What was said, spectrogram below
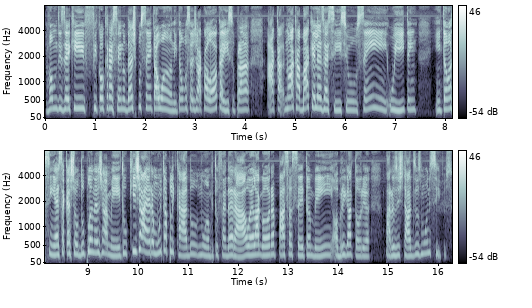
Vamos dizer que ficou crescendo 10% ao ano. Então Então você já coloca isso para não acabar aquele exercício sem o item. Então, assim, essa questão do planejamento, que já era muito aplicado no âmbito federal, ela agora passa a ser também obrigatória para os estados e os municípios.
